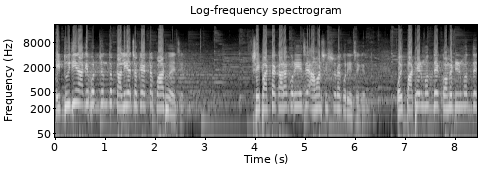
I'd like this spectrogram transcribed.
এই দুই দিন আগে পর্যন্ত কালিয়াচকে একটা পাঠ হয়েছে। সেই পাঠটা কারা করিয়েছে? আমার শিষ্যরা করিয়েছে কিন্তু। ওই পাঠের মধ্যে, কমিটির মধ্যে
